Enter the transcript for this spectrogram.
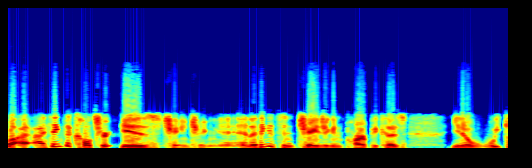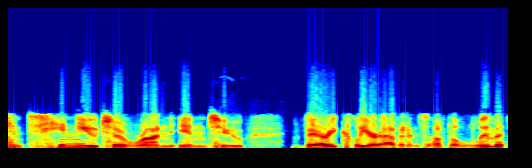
Well, I, think the culture is changing, and I think it's changing in part because, you know, we continue to run into very clear evidence of the limits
